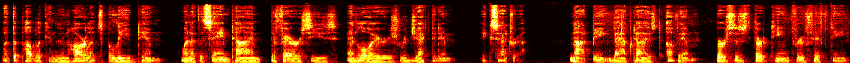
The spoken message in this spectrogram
but the publicans and harlots believed him, when at the same time the Pharisees and lawyers rejected him, etc., not being baptized of him. Verses 13 through 15.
